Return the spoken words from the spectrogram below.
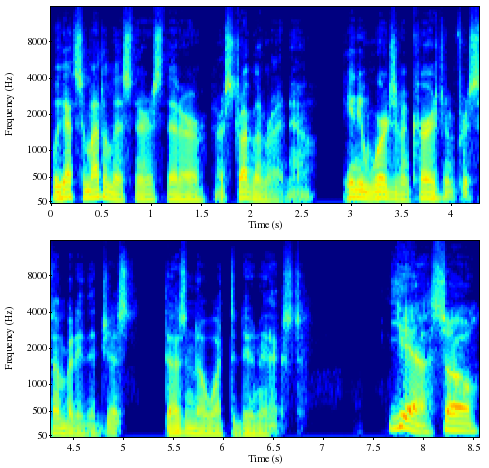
we got some other listeners that are are struggling right now. Any words of encouragement for somebody that just doesn't know what to do next? Yeah. So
